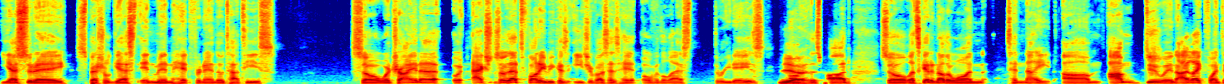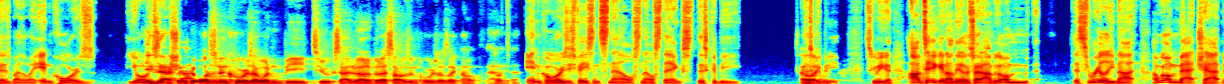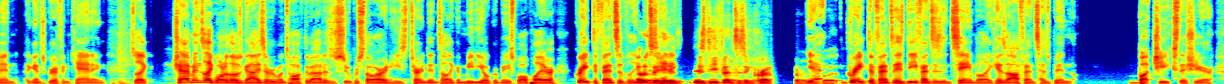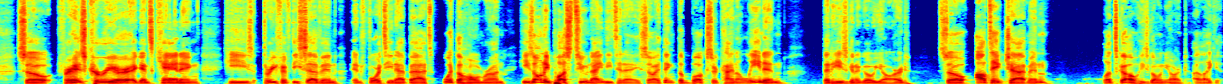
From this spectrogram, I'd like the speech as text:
Yesterday, special guest Inman hit Fernando Tatis. So we're trying to actually so that's funny because each of us has hit over the last 3 days yeah, of this pod. So let's get another one tonight. Um I'm doing I like Fuentes by the way. In Coors you always get a exactly. If it wasn't in Coors, I wouldn't be too excited about it. But I saw it was in Coors. I was like, oh hell yeah, in Coors. He's facing Snell. Snell stinks. This could be. I This like could it. be. This could be good. I'm taking on the other side. I'm going. It's really not. I'm going Matt Chapman against Griffin Canning. So like Chapman's like one of those guys everyone talked about as a superstar, and he's turned into like a mediocre baseball player. Great defensively. I would his say his, his defense is incredible. Yeah. but great defense. His defense is insane, but like his offense has been butt cheeks this year. So for his career against Canning, he's 357 and 14 at bats with the home run. He's only plus 290 today. So I think the books are kind of leaning that he's going to go yard. So I'll take Chapman. Let's go. He's going yard. I like it.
